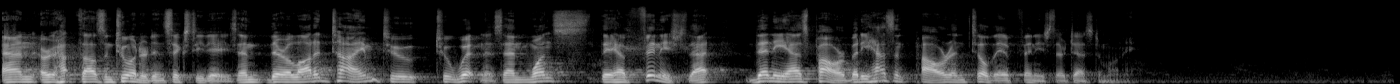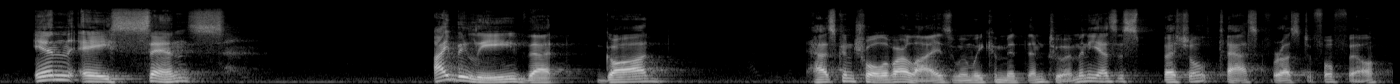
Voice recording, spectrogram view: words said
and or 1260 days and they're allotted time to to witness and once they have finished that then he has power but he hasn't power until they have finished their testimony in a sense i believe that god has control of our lives when we commit them to Him, and He has a special task for us to fulfill,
